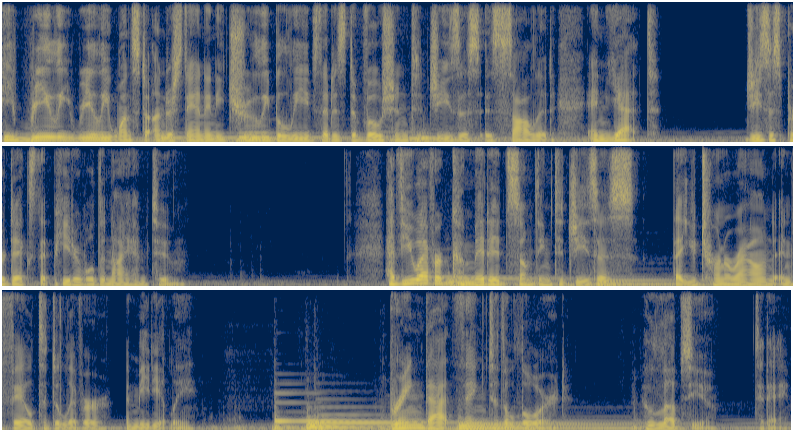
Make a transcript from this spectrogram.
He really, really wants to understand and he truly believes that his devotion to Jesus is solid. And yet, Jesus predicts that Peter will deny him too. Have you ever committed something to Jesus that you turn around and fail to deliver immediately? Bring that thing to the Lord who loves you today.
